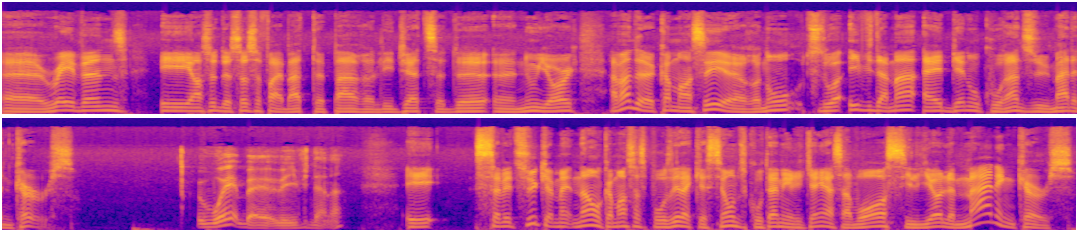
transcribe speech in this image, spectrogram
euh, Ravens et ensuite de ça se faire battre par les Jets de euh, New York. Avant de commencer, euh, Renaud, tu dois évidemment être bien au courant du Madden Curse. Oui, ben évidemment. Et savais-tu que maintenant on commence à se poser la question du côté américain à savoir s'il y a le Madden Curse?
